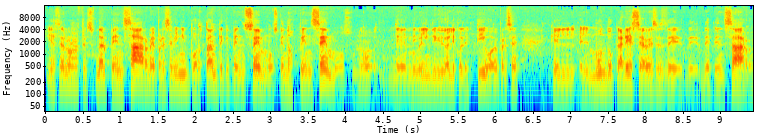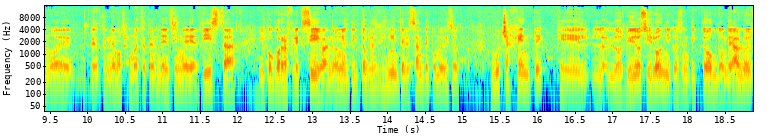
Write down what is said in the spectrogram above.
y hacerlos reflexionar, pensar, me parece bien importante que pensemos, que nos pensemos, ¿no? De nivel individual y colectivo. Me parece que el, mundo carece a veces de, pensar, ¿no? tenemos como esta tendencia inmediatista y poco reflexiva, ¿no? En el TikTok es bien interesante como he visto mucha gente que los videos irónicos en TikTok donde hablo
